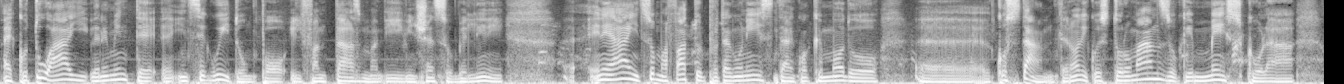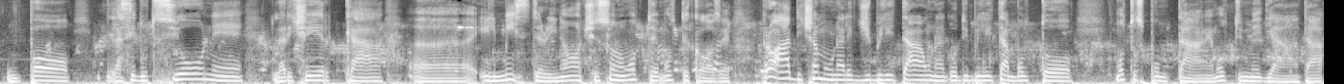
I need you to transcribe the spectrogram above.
Ecco, tu hai veramente eh, inseguito un po' il fantasma di Vincenzo Bellini eh, e ne hai insomma fatto il protagonista in qualche modo eh, costante no? di questo romanzo che mescola un po' la seduzione, la ricerca, eh, il mystery, no? ci sono molte, molte cose, però ha diciamo una leggibilità, una godibilità molto, molto spontanea, molto immediata.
